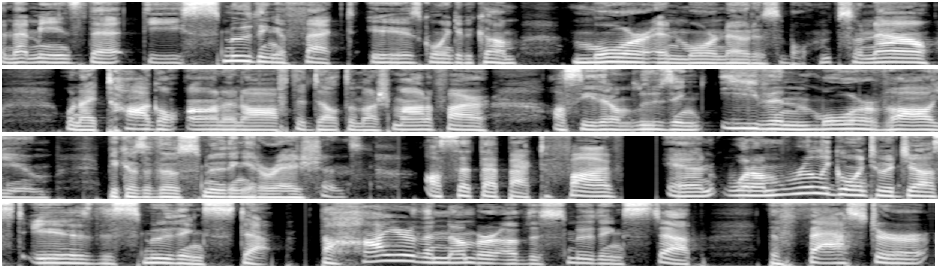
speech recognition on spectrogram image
And that means that the smoothing effect is going to become more and more noticeable. So now when I toggle on and off the Delta Mush modifier, I'll see that I'm losing even more volume because of those smoothing iterations. I'll set that back to 5. And what I'm really going to adjust is the smoothing step. The higher the number of the smoothing step, the faster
